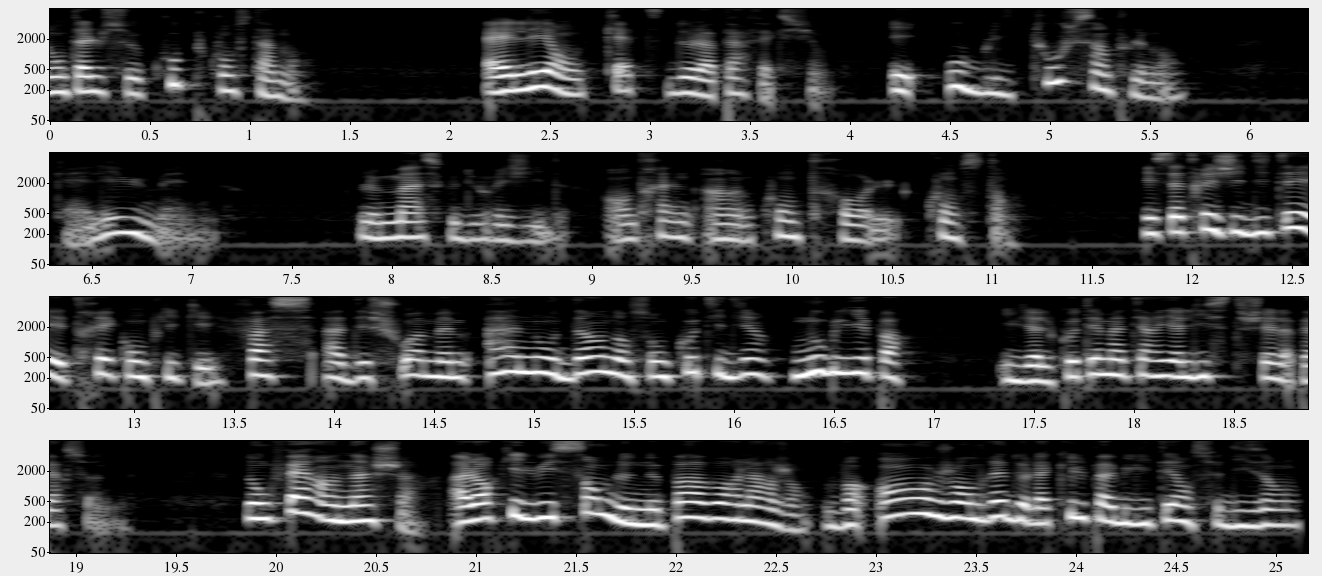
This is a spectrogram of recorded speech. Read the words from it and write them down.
dont elle se coupe constamment. Elle est en quête de la perfection et oublie tout simplement qu'elle est humaine. Le masque du rigide entraîne un contrôle constant. Et cette rigidité est très compliquée face à des choix même anodins dans son quotidien. N'oubliez pas, il y a le côté matérialiste chez la personne. Donc faire un achat alors qu'il lui semble ne pas avoir l'argent va engendrer de la culpabilité en se disant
